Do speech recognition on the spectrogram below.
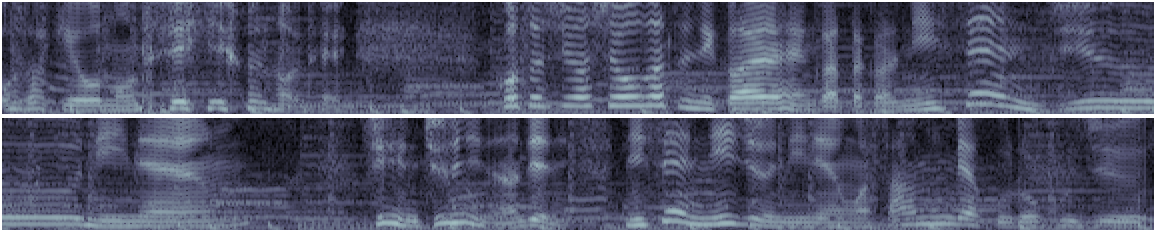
お酒を飲んでいるので今年は正月に帰らへんかったから2012年12年なんでね2022年は360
